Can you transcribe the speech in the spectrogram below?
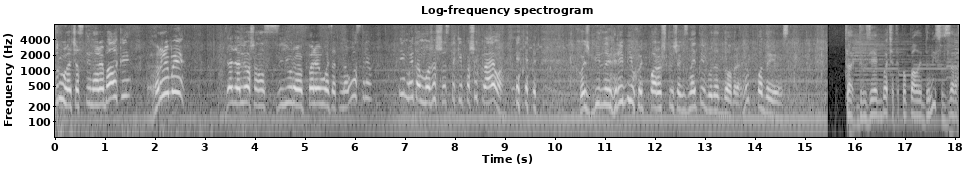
друга частина рибалки. Гриби. Дядя Льоша нас з Юрою перевозять на острів. І ми там, може, щось таки пошукаємо. Хоч білих грибів, хоч пару штучок знайти буде добре. Ну, подивимося. Так, друзі, як бачите, попали до лісу. Зараз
